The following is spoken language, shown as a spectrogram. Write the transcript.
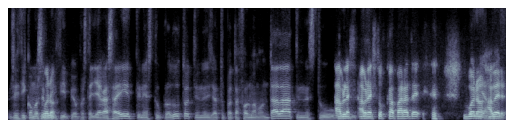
Es decir, ¿cómo es el principio? Pues te llegas ahí, tienes tu producto, tienes ya tu plataforma montada, tienes tu... Hablas, abres tu escaparate. bueno, a ver,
